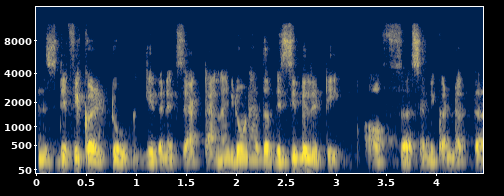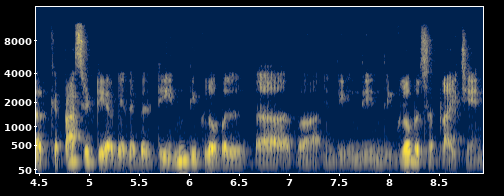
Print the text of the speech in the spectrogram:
And it's difficult to give an exact timeline. You don't have the visibility of uh, semiconductor capacity availability in the global uh, uh, in the in the in the global supply chain.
